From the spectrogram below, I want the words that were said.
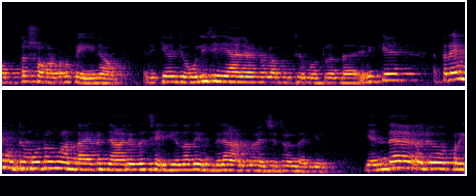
മൊത്തം ഷോൾഡർ പെയിൻ ആവും. എനിക്ക് ജോലി ചെയ്യാനായിട്ടുള്ള ബുദ്ധിമുട്ടുണ്ട്. എനിക്ക് അത്രയും ബുദ്ധിമുട്ടുകൾ ഉണ്ടായിട്ട് ഞാനിത് ചെയ്യുന്നത് എന്തിനാണെന്ന് വെച്ചിട്ടുണ്ടെങ്കിൽ എന്റെ ഒരു പ്രീ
